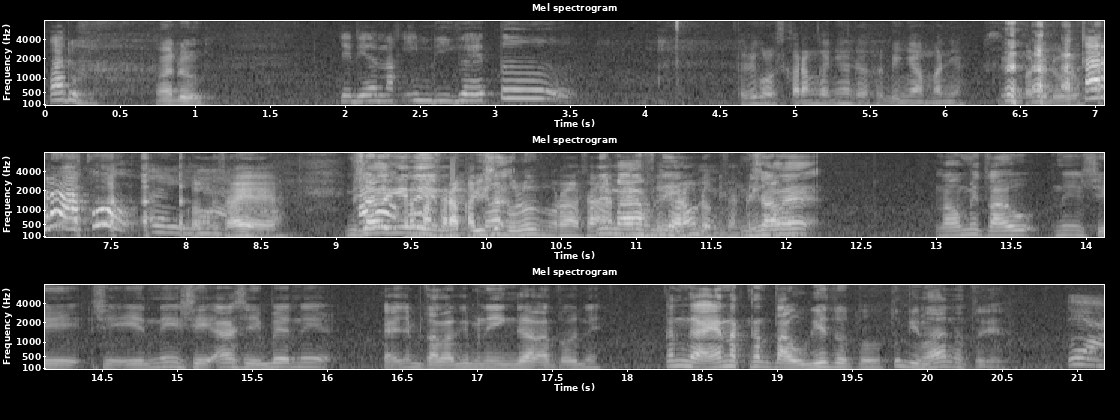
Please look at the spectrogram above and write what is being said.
waduh. Waduh. Jadi anak indigo itu Tapi kalau sekarang kayaknya udah lebih nyaman ya daripada dulu. karena aku eh, Kalau iya. saya ya. Misalnya gini, masyarakatnya bisa, kan dulu merasa ini maaf nih, sekarang udah bisa terima. misalnya Naomi tahu nih si si ini si A si B nih kayaknya bentar lagi meninggal atau ini kan nggak enak kan tahu gitu tuh, tuh gimana tuh ya? Ya,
